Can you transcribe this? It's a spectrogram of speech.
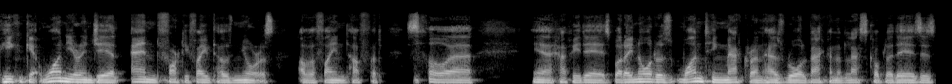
he could get one year in jail and forty five thousand euros of a fine tough So uh, yeah, happy days. But I know there's one thing Macron has rolled back on in the last couple of days is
